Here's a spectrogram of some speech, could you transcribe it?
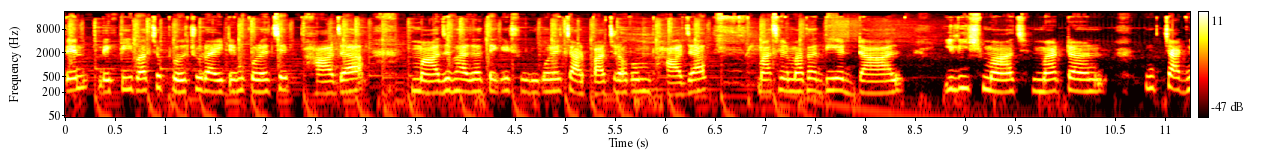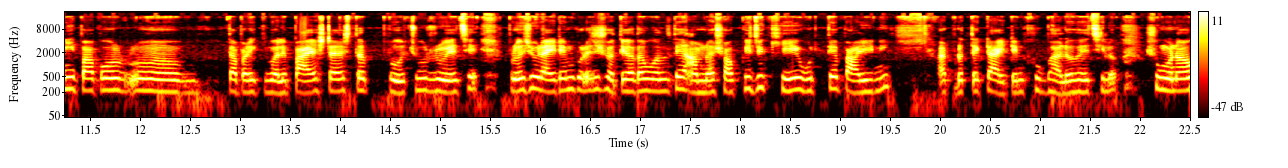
দেন দেখতেই পাচ্ছ প্রচুর আইটেম করেছে, ভাজা, মাছ ভাজা থেকে শুরু করে চার পাঁচ রকম ভাজা, মাছের মাথা দিয়ে ডাল ইলিশ মাছ, মাটন, চাটনি, পাঁপড় তারপরে কি বলে, পায়েস টায়েস তো প্রচুর রয়েছে, প্রচুর আইটেম করেছে। সত্যি কথা বলতে আমরা সব কিছু খেয়ে উঠতে পারিনি আর প্রত্যেকটা আইটেম খুব ভালো হয়েছিল। সুমনাও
